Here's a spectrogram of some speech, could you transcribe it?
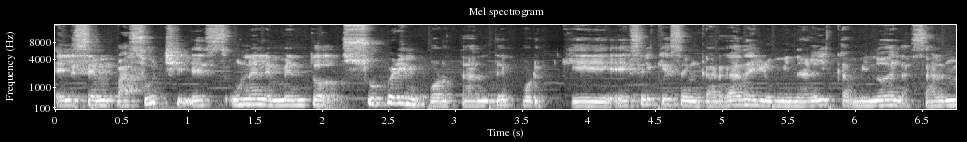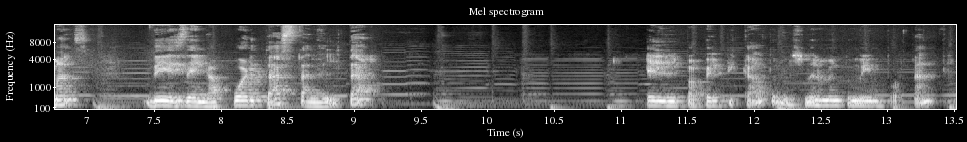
el cempasúchil es un elemento súper importante porque es el que se encarga de iluminar el camino de las almas desde la puerta hasta el altar. El papel picado también es un elemento muy importante.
